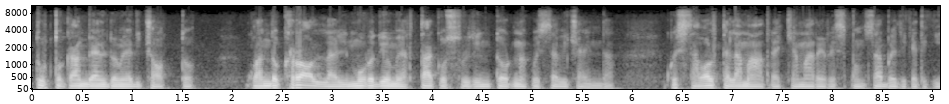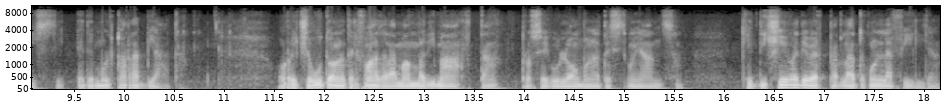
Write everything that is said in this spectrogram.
Tutto cambia nel 2018 quando crolla il muro di omertà costruito intorno a questa vicenda. Questa volta è la madre a chiamare il responsabile dei catechisti ed è molto arrabbiata. Ho ricevuto una telefonata dalla mamma di Marta, prosegue l'uomo nella testimonianza, che diceva di aver parlato con la figlia.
